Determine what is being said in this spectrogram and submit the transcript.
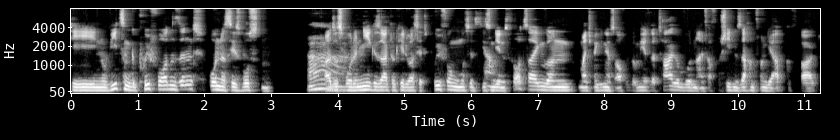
die Novizen geprüft worden sind, ohne dass sie es wussten. Ah. Also es wurde nie gesagt, okay, du hast jetzt Prüfungen, musst jetzt dies Ja. und jenes vorzeigen, sondern manchmal ging das auch über mehrere Tage, wurden einfach verschiedene Sachen von dir abgefragt.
